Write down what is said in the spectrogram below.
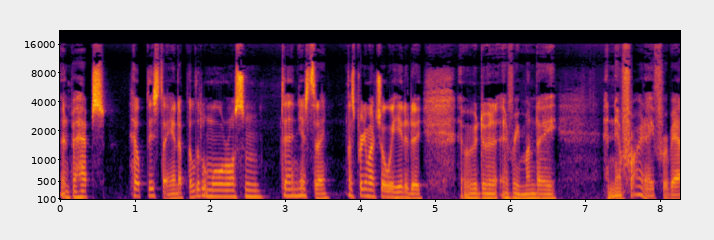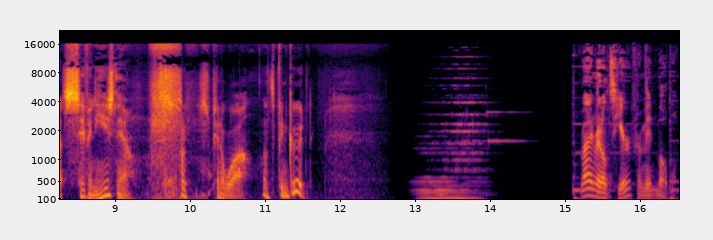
and perhaps help this day end up a little more awesome than yesterday. That's pretty much all we're here to do. And we've been doing it every Monday and now Friday for about seven years now. it's been a while. It's been good. Ryan Reynolds here from Mint Mobile.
